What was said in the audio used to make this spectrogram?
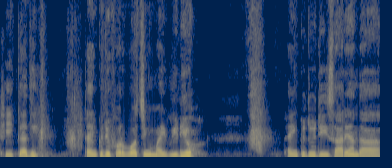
ਠੀਕ ਹੈ ਜੀ। ਥੈਂਕ ਯੂ ਜੀ for watching my video thank you ਜੀ ਸਾਰਿਆਂ ਦਾ।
